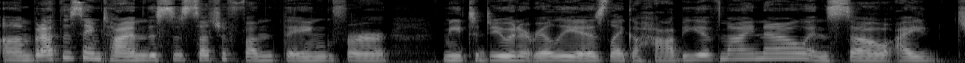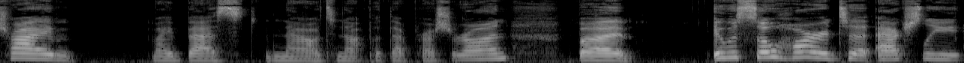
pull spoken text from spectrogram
Um, but at the same time, this is such a fun thing for me to do, and it really is like a hobby of mine now. And so I try my best now to not put that pressure on. But it was so hard to actually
